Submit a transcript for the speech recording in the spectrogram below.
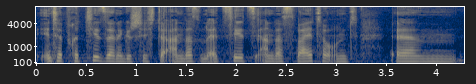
interpretiert seine Geschichte anders und erzählt sie anders weiter und ähm,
